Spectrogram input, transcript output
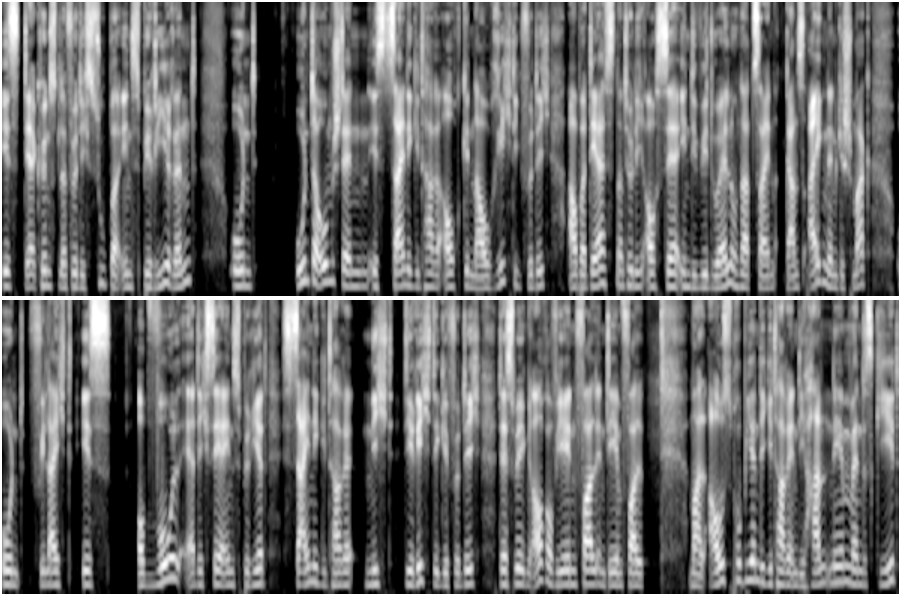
ist der Künstler für dich super inspirierend und unter Umständen ist seine Gitarre auch genau richtig für dich, aber der ist natürlich auch sehr individuell und hat seinen ganz eigenen Geschmack und vielleicht ist obwohl er dich sehr inspiriert, seine Gitarre nicht die richtige für dich. Deswegen auch auf jeden Fall in dem Fall mal ausprobieren, die Gitarre in die Hand nehmen, wenn das geht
